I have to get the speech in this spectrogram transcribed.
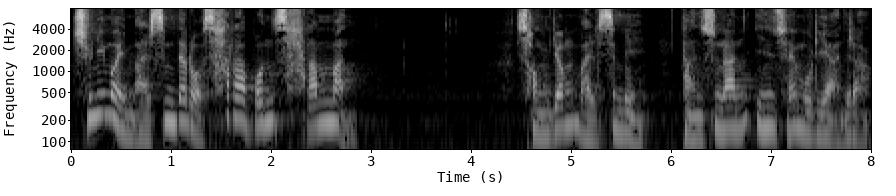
주님의 말씀대로 살아본 사람만 성경 말씀이 단순한 인쇄물이 아니라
